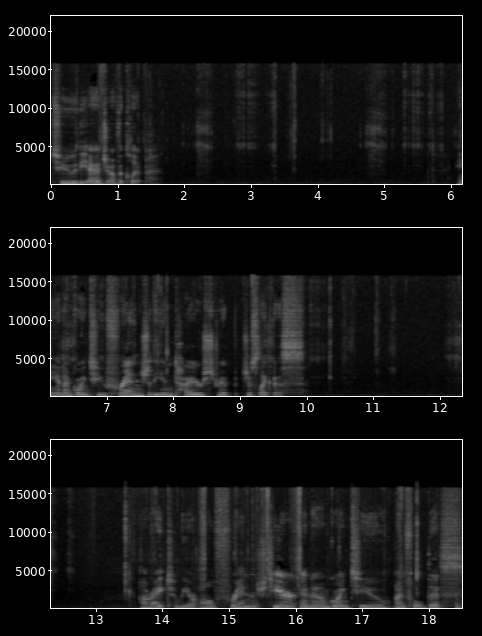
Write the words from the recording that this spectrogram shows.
to the edge of the clip. And I'm going to fringe the entire strip just like this. All right, we are all fringed here, and now I'm going to unfold this.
